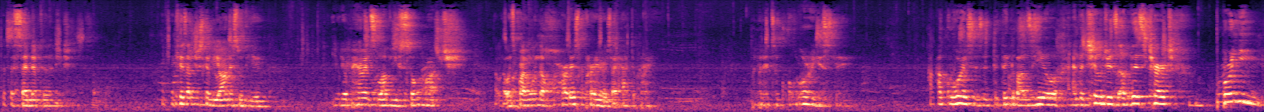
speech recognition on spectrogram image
to send them to the nations. Kids, I'm just going to be honest with you. Your parents love you so much. That was probably one of the hardest prayers I had to pray. But it's a glorious thing. How glorious is it to think about Zeal and the children of this church bringing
